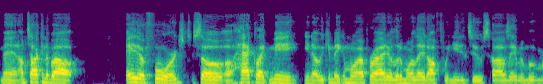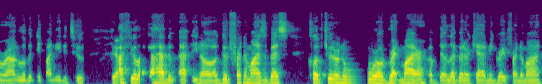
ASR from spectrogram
man, I'm talking about a they're forged, so a hack like me, you know, we can make them more upright or a little more laid off if we needed to. So I was able to move them around a little bit if I needed to. Yeah. I feel like I have the, uh, you know, a good friend of mine is the best club shooter in the world, Brett Meyer up there, Leadbetter Academy, great friend of mine.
